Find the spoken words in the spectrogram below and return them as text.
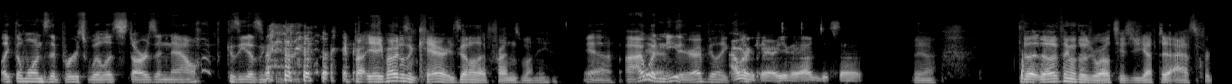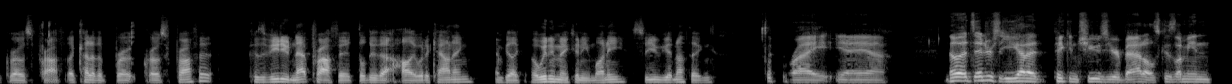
like the ones that Bruce Willis stars in now because he doesn't care. he pro- yeah, he probably doesn't care. He's got all that Friends money. yeah, I wouldn't either. I'd be like, I wouldn't care either. I'd be set. Yeah. The, the other thing with those royalties, you have to ask for gross profit, like cut of the bro- gross profit. Because if you do net profit, they'll do that Hollywood accounting and be like, "Oh, we didn't make any money, so you get nothing." Right. Yeah. Yeah. No, that's interesting. You got to pick and choose your battles because I mean,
